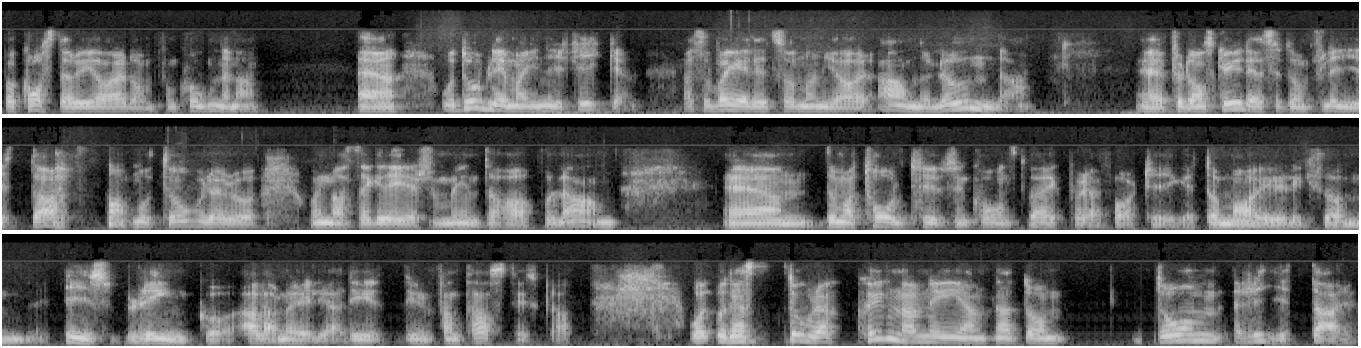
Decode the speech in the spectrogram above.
vad kostar det att göra de funktionerna. Eh, och då blir man ju nyfiken. Alltså vad är det som de gör annorlunda? Eh, för de ska ju dessutom flyta, ha motorer och, och en massa grejer som vi inte har på land. Ehm, de har 12 000 konstverk på det här fartyget. De har ju liksom isrink och alla möjliga. Det är, det är en fantastisk plats. Och, och, den stora skillnaden är egentligen att de, de ritar,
